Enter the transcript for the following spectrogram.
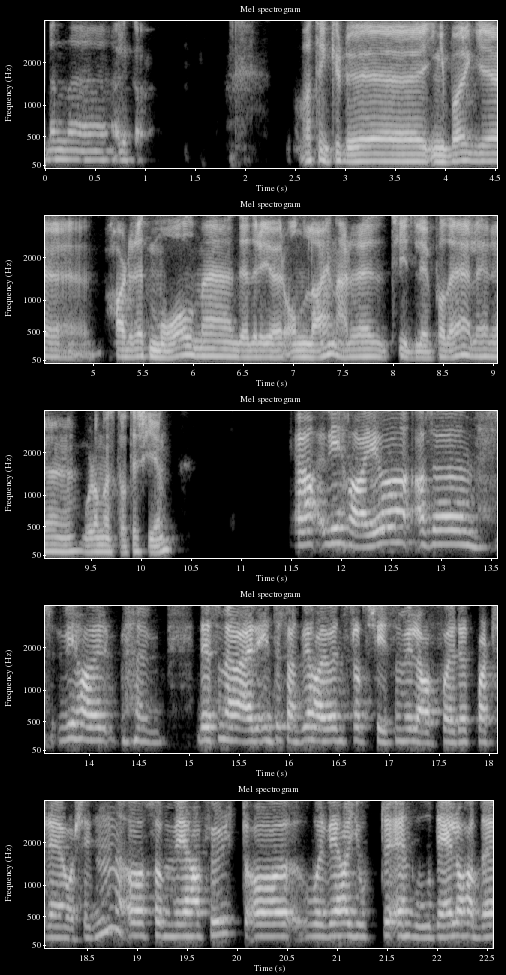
men allikevel. Hva tenker du, Ingeborg? Har dere et mål med det dere gjør online? Er dere tydelige på det, eller eh, hvordan er strategien? Ja, vi har jo altså vi har, Det som er interessant, vi har jo en strategi som vi la for et par-tre år siden, og som vi har fulgt, og hvor vi har gjort en god del og hadde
